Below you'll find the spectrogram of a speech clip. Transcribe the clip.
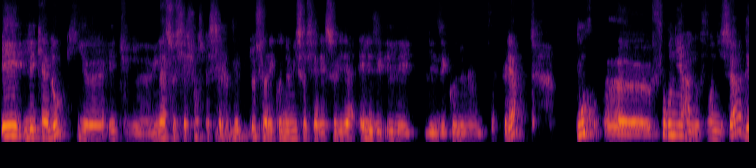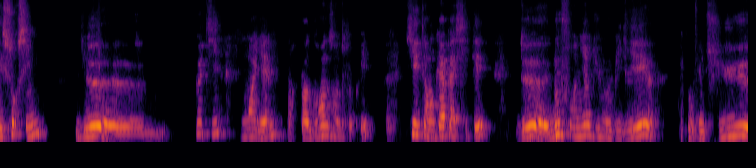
Et Les Canaux, qui euh, est une, une, association spécialisée plutôt sur l'économie sociale et solidaire et les, et les, les économies circulaires, pour euh, fournir à nos fournisseurs des sourcings de euh, petites, moyennes, parfois grandes entreprises, qui étaient en capacité de euh, nous fournir du mobilier conçu,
